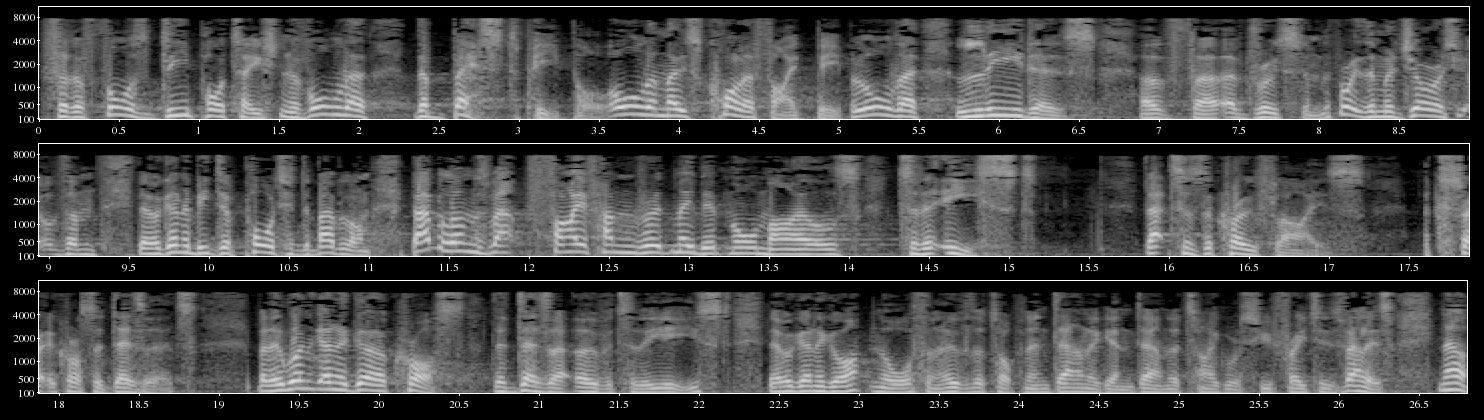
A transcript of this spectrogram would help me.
for the forced deportation of all the, the best people, all the most qualified people, all the leaders of, uh, of Jerusalem. Probably the majority of them, they were going to be deported to Babylon. Babylon's about 500, maybe more miles to the east. That's as the crow flies straight across the desert. But they weren't going to go across the desert over to the east. They were going to go up north and over the top and then down again down the Tigris Euphrates valleys. Now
